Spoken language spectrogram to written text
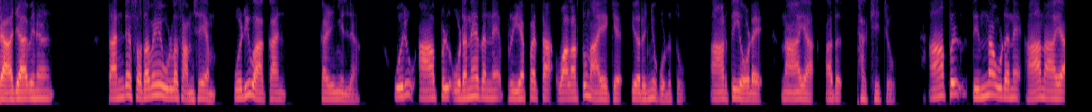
രാജാവിന് തന്റെ സ്വതവേയുള്ള സംശയം ഒഴിവാക്കാൻ കഴിഞ്ഞില്ല. ഒരു ആപ്പിൾ ഉടനെ തന്നെ പ്രിയപ്പെട്ട വളർത്തുനായയ്ക്ക് എറിഞ്ഞുകൊടുത്തു. ആർത്തിയോടെ നായ അത് ഭക്ഷിച്ചു. ആപ്പിൾ തിന്ന ഉടനെ ആ നായ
